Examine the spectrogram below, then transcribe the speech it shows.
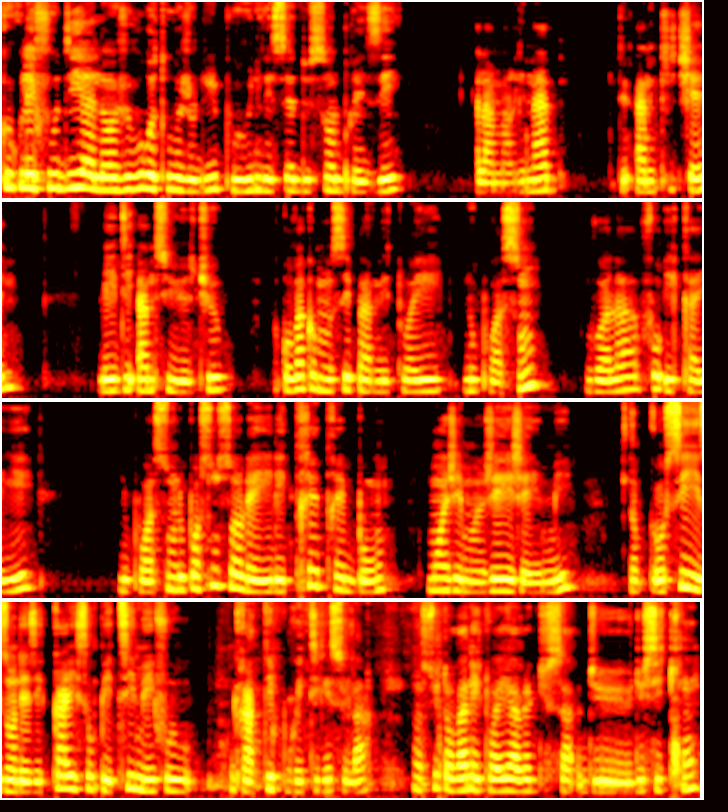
Coucou les foodies, alors je vous retrouve aujourd'hui pour une recette de sol braisé à la marinade de Anne Kitchen, Lady Anne sur YouTube. Donc on va commencer par nettoyer nos poissons. Voilà, faut écailler le poisson. Le poisson sol, il est très très bon. Moi j'ai mangé et j'ai aimé. Donc aussi ils ont des écailles, ils sont petits mais il faut gratter pour retirer cela. Ensuite on va nettoyer avec du citron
